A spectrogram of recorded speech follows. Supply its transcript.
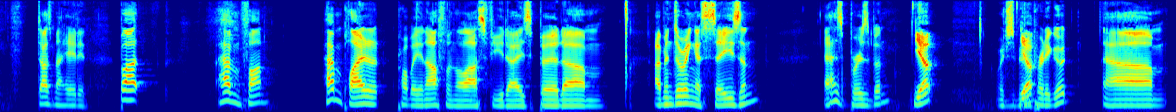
does my head in. But having fun. Haven't played it probably enough in the last few days, but um, I've been doing a season as Brisbane, Yep. which has been Yep. pretty good. Um,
